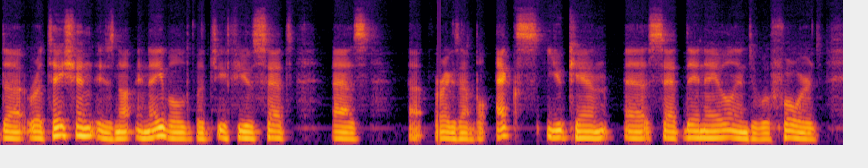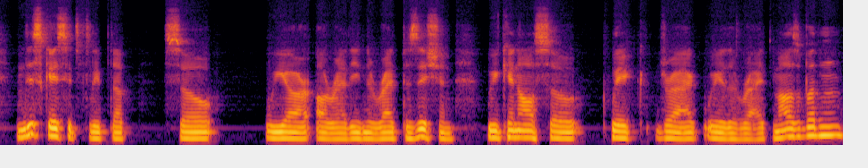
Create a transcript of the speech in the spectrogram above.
the rotation is not enabled. But if you set as, uh, for example, X, you can uh, set the enable and do a forward. In this case, it flipped up. So we are already in the right position. We can also click drag with the right mouse button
